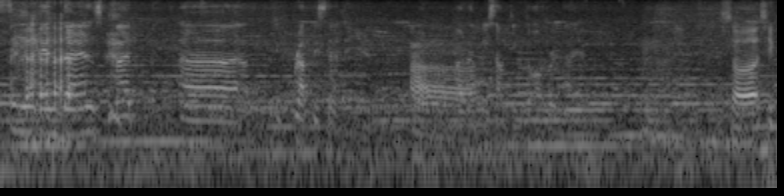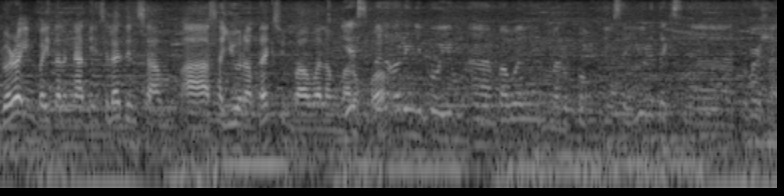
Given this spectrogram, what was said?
sing and dance, but uh, practice natin yun. Ah. para may something to offer tayo. So, siguro invite na lang natin sila din sa ah, sa Eurotex, yung bawal ang Yes, marupok. panoorin niyo po yung uh, Bawal Marupok, yung sa Eurotex na commercial.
